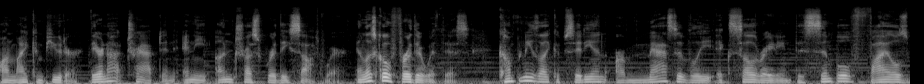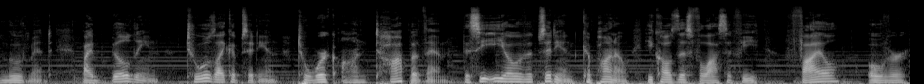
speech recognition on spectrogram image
on my computer. They are not trapped in any untrustworthy software. And let's go further with this. Companies like Obsidian are massively accelerating the simple files movement by building tools like Obsidian to work on top of them. The CEO of Obsidian, Kepano, he calls this philosophy file over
